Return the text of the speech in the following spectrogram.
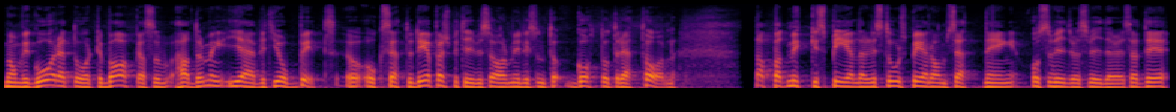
Men om vi går ett år tillbaka så hade de jävligt jobbigt och, och sett ur det perspektivet så har de ju liksom gått åt rätt håll tappat mycket spelare, stor spelomsättning och så vidare och så vidare. Så att det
